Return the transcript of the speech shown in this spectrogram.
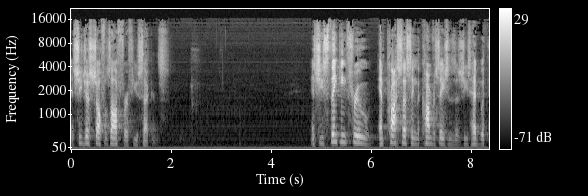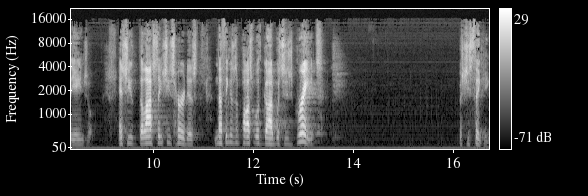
And she just shuffles off for a few seconds. And she's thinking through and processing the conversations that she's had with the angel. And she, the last thing she's heard is, nothing is impossible with God, which is great. But she's thinking.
